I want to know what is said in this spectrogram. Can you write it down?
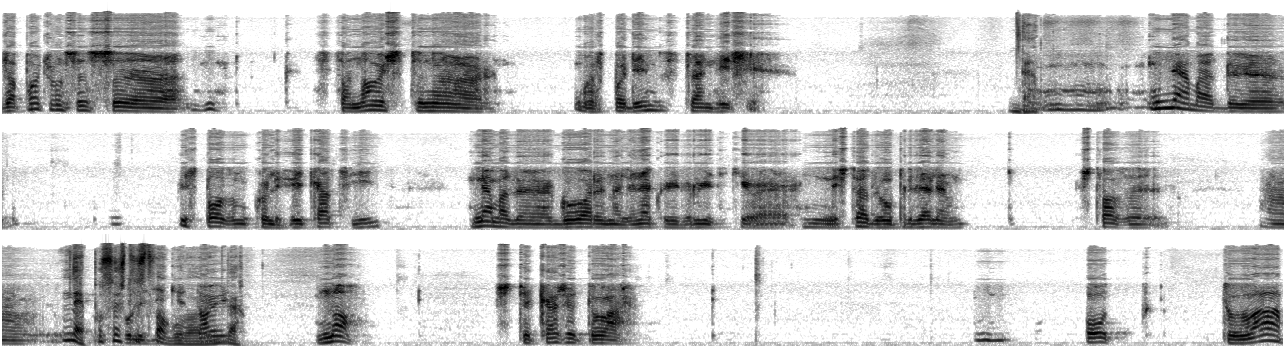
започвам с а, становището на господин Станишев. Да. Няма да използвам квалификации, няма да говоря нали, някои други такива неща, да определям що за а, Не, по същество говорим, той, да. Но ще кажа това от това,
